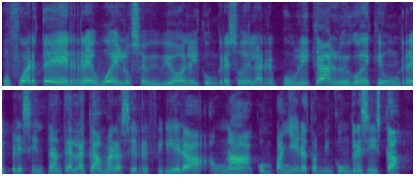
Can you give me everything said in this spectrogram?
Un fuerte revuelo se vivió en el Congreso de la República luego de que un representante a la Cámara se refiriera a una compañera, también congresista,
